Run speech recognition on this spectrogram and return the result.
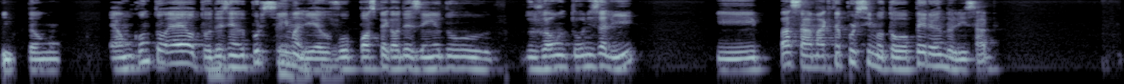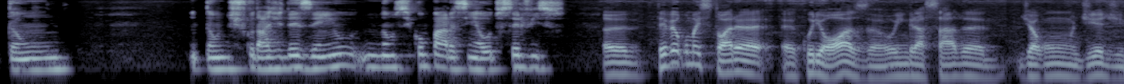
Então, é um contorno. É, eu tô desenhando por cima ali. Eu vou, posso pegar o desenho do, do João Antunes ali e passar a máquina por cima. Eu tô operando ali, sabe? Então, então dificuldade de desenho não se compara assim a outro serviço. Uh, teve alguma história uh, curiosa ou engraçada de algum dia de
